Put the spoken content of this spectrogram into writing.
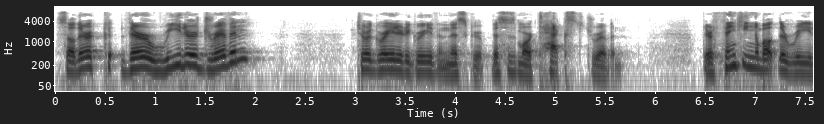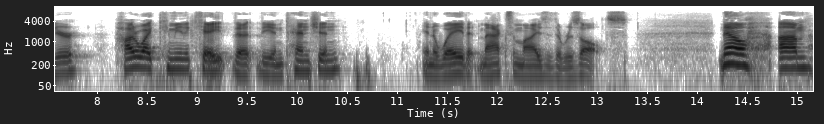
So they're they're reader driven to a greater degree than this group. This is more text driven. They're thinking about the reader. How do I communicate the, the intention in a way that maximizes the results? Now, um,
